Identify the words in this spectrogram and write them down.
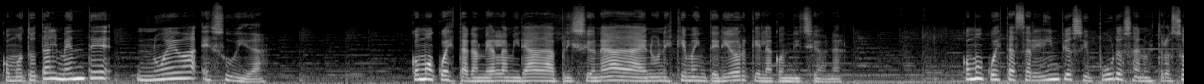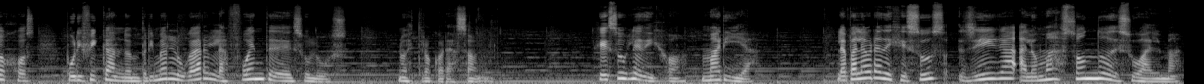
como totalmente nueva es su vida. ¿Cómo cuesta cambiar la mirada aprisionada en un esquema interior que la condiciona? ¿Cómo cuesta ser limpios y puros a nuestros ojos, purificando en primer lugar la fuente de su luz, nuestro corazón? Jesús le dijo, María. La palabra de Jesús llega a lo más hondo de su alma.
